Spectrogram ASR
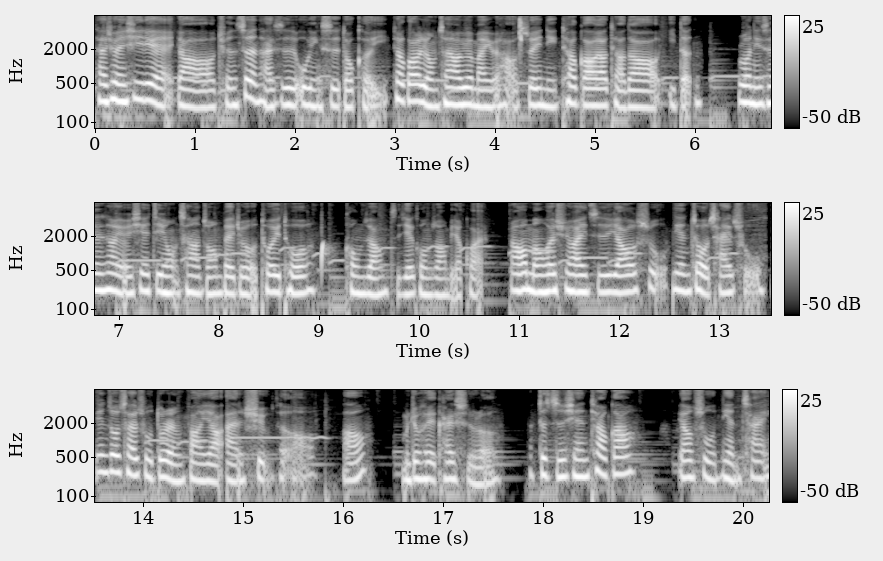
跆拳系列要全胜还是物影式都可以，跳高永昌要越慢越好，所以你跳高要调到一等。如果你身上有一些金永昌的装备，就拖一拖空装，直接空装比较快。然后我们会需要一只妖术念咒拆除，念咒拆除多人放要按 Shift 哦。好，我们就可以开始了。这只先跳高，妖术念拆。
